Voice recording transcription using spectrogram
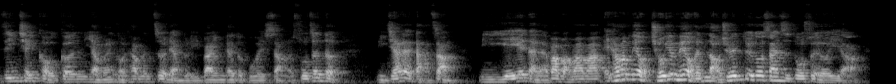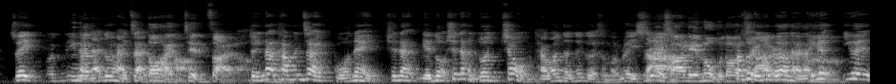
金千口跟亚门口他们这两个礼拜应该都不会上了。说真的，你家在打仗，你爷爷奶奶、爸爸妈妈，哎，他们没有球员没有很老，球员最多三十多岁而已啊，所以奶奶都还在，都还好健在啊。对，那他们在国内现在联络，现在很多人像我们台湾的那个什么瑞莎啊、瑞莎联络不到他说联络不到奶奶，因为嗯因为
